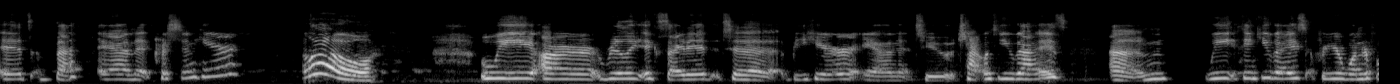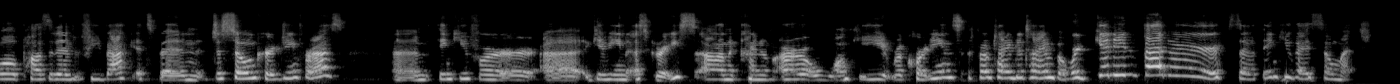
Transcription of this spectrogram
It's Beth and Kristen here. Hello. We are really excited to be here and to chat with you guys. Um, we thank you guys for your wonderful positive feedback. It's been just so encouraging for us. Um, thank you for uh, giving us grace on kind of our wonky recordings from time to time, but we're getting better. So thank you guys so much.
